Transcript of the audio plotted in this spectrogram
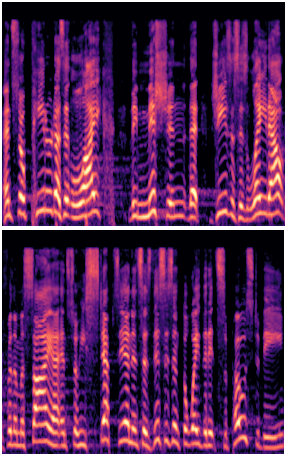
And so Peter doesn't like the mission that Jesus has laid out for the Messiah, and so he steps in and says, This isn't the way that it's supposed to be.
